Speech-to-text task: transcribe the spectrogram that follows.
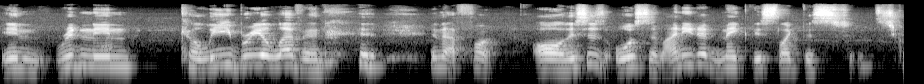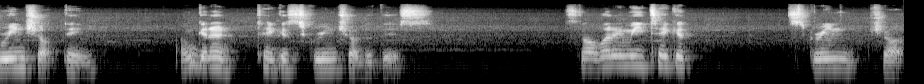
in written in Calibri 11 in that font. Oh, this is awesome. I need to make this like this screenshot thing. I'm gonna take a screenshot of this. It's not letting me take a screenshot.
